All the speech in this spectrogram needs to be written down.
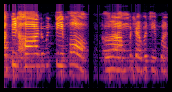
ลังแห่งปาฏิหาริย์เอาไปตีพ่อ เออไม่ใช่ไปตีเพื่อน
